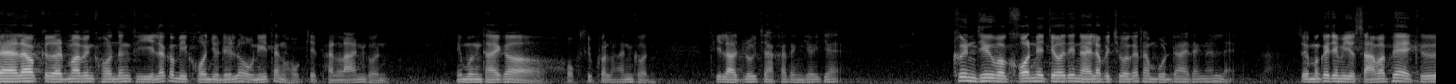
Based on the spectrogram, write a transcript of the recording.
แต่เราเกิดมาเป็นคนทั้งที แล้วก็มีคนอยู่ในโลกนี้ตั้งหกเจ็ดพันล้านคน ในเมืองไทยก็หกสิบกว่าล้านคน ที่เรารู้จักกันตั้งเยอะแยะ ขึ้นชื่อว่าคนเนี่ยเจอที่ไหน เราไปชวนก็ทำบุญได้ทั้งนั้นแหละซึ่งมันก็จะมีอยู่สามประเภทคือ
